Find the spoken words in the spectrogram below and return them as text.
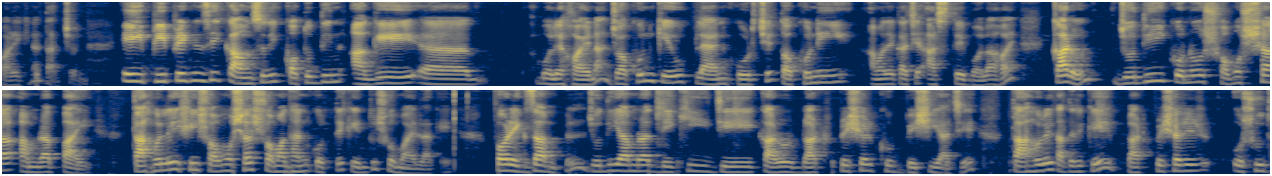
পারে কিনা তার জন্য। এই প্রি প্রেগনেন্সি কাউন্সিলিং কতদিন আগে বলে হয় না, যখন কেউ প্ল্যান করছে, তখনই আমাদের কাছে আসতে বলা হয়। কারণ যদি কোনো সমস্যা আমরা পাই, তাহলে সেই সমস্যার সমাধান করতে কিন্তু সময় লাগে। ফর এক্সাম্পল যদি আমরা দেখি যে কারোর ব্লাড প্রেশার খুব বেশি আছে, তাহলে তাদেরকে ব্লাড প্রেশারের ওষুধ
